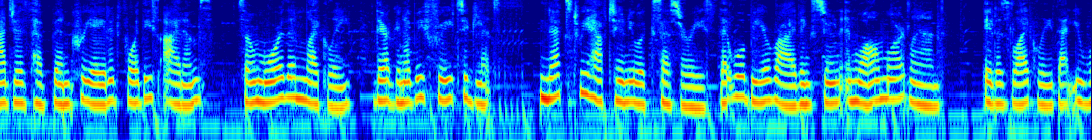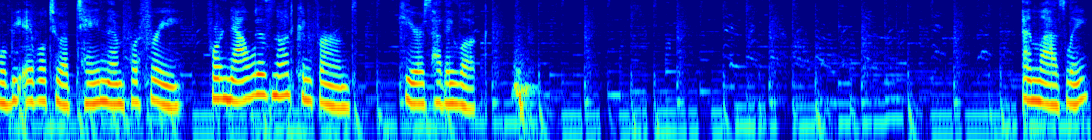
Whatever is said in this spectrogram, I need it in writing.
Badges have been created for these items, so more than likely, they're gonna be free to get. Next we have two new accessories that will be arriving soon in Walmart land. It is likely that you will be able to obtain them for free, for now it is not confirmed. Here's how they look. And lastly,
